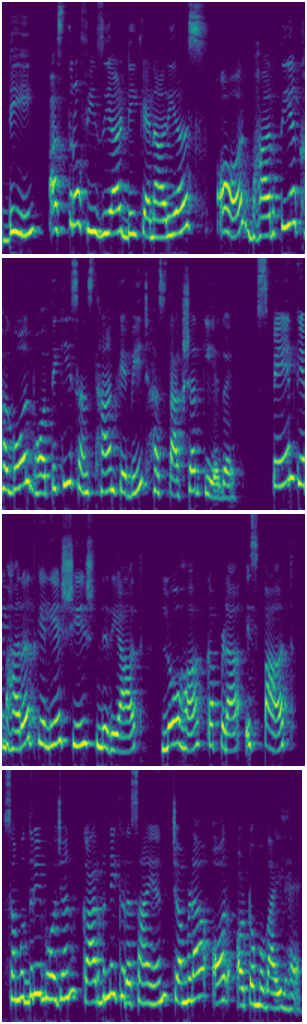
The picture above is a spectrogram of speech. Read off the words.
डी अस्त्रोफिजिया डी कैनारियस और भारतीय खगोल भौतिकी संस्थान के बीच हस्ताक्षर किए गए। स्पेन के भारत के लिए शीर्ष निर्यात लोहा, कपड़ा, इस्पात, समुद्री भोजन, कार्बनिक रसायन, चमड़ा और ऑटोमोबाइल है।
